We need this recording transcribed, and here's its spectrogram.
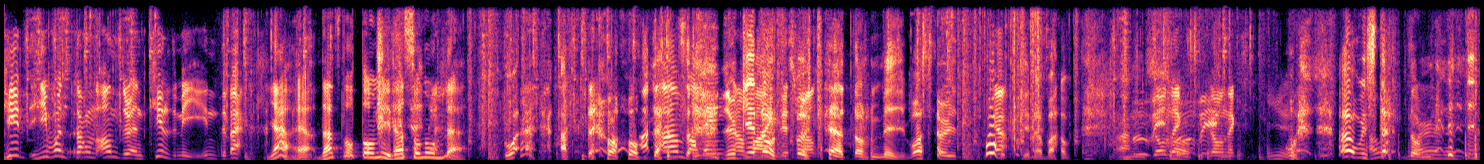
killed, he went down under and killed me in the back. Yeah, yeah. That's not on me. That's on Olle. What? no, that's, I'm buying- you I'm cannot put round. that on me. What are you talking about? Go next, go next. Oh, we Oh, stepped on where me. did,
